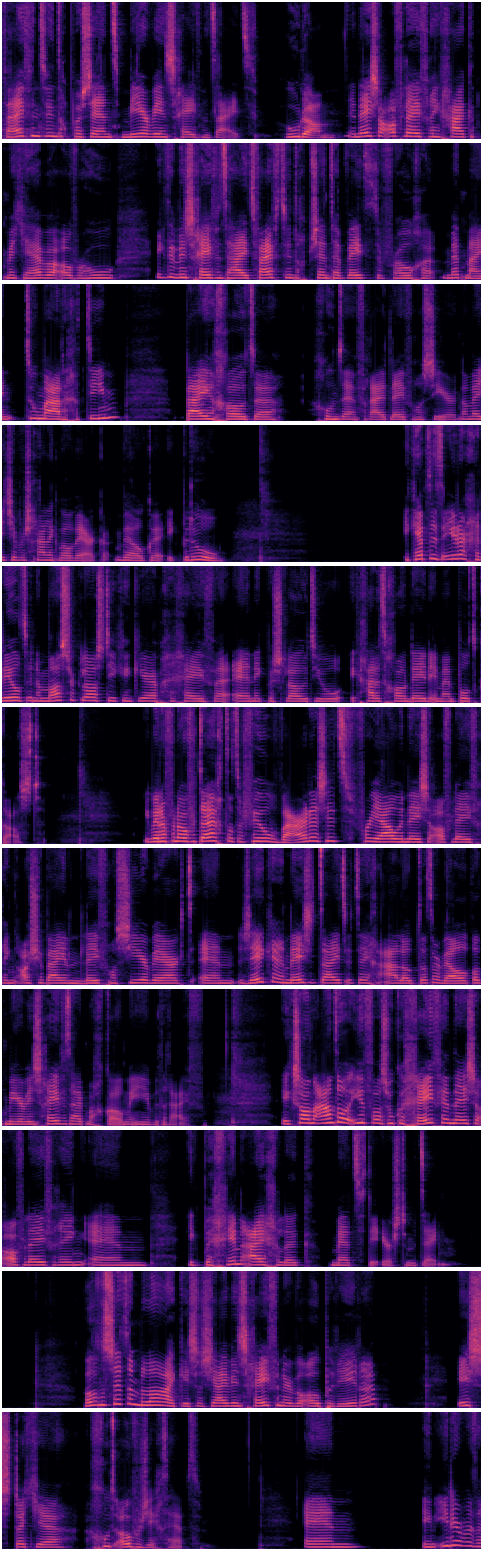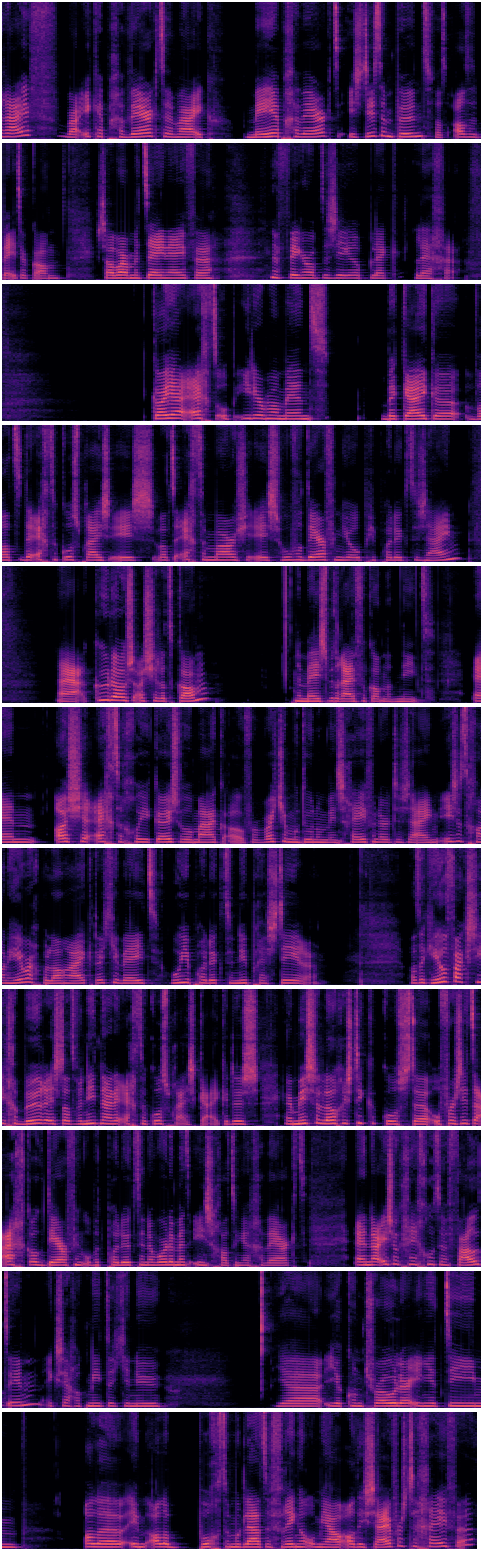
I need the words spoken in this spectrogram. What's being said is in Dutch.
25% meer winstgevendheid. Hoe dan? In deze aflevering ga ik het met je hebben over hoe ik de winstgevendheid 25% heb weten te verhogen met mijn toenmalige team bij een grote groente- en fruitleverancier. Dan weet je waarschijnlijk wel welke ik bedoel. Ik heb dit eerder gedeeld in een masterclass die ik een keer heb gegeven en ik besloot, joh, ik ga dit gewoon delen in mijn podcast. Ik ben ervan overtuigd dat er veel waarde zit voor jou in deze aflevering als je bij een leverancier werkt en zeker in deze tijd er tegenaan loopt dat er wel wat meer winstgevendheid mag komen in je bedrijf. Ik zal een aantal invalshoeken geven in deze aflevering en ik begin eigenlijk met de eerste meteen. Wat ontzettend belangrijk is als jij winstgevender wil opereren, is dat je goed overzicht hebt. En in ieder bedrijf waar ik heb gewerkt en waar ik mee heb gewerkt, is dit een punt wat altijd beter kan. Ik zal maar meteen even de vinger op de zere plek leggen. Kan jij echt op ieder moment bekijken wat de echte kostprijs is, wat de echte marge is, hoeveel derving je op je producten zijn? Nou ja, kudo's als je dat kan. De meeste bedrijven kan dat niet. En als je echt een goede keuze wil maken over wat je moet doen om winstgevender te zijn, is het gewoon heel erg belangrijk dat je weet hoe je producten nu presteren. Wat ik heel vaak zie gebeuren is dat we niet naar de echte kostprijs kijken. Dus er missen logistieke kosten of er zitten eigenlijk ook derving op het product en er worden met inschattingen gewerkt. En daar is ook geen goed en fout in. Ik zeg ook niet dat je nu je, je controller in je team alle, in alle bochten moet laten wringen om jou al die cijfers te geven.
